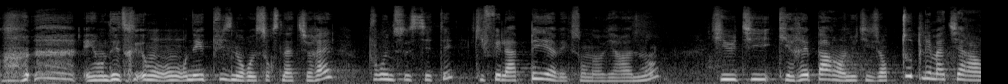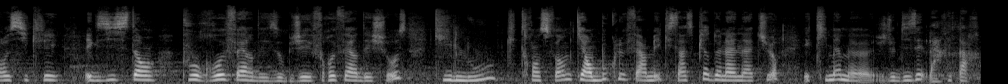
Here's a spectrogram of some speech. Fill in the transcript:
et on, on épuise nos ressources naturelles pour une société qui fait la paix avec son environnement, qui, qui répare en utilisant toutes les matières à recycler existantes pour refaire des objets, refaire des choses, qui loue, qui transforme, qui est en boucle fermée, qui s'inspire de la nature et qui même, euh, je le disais, la répare.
